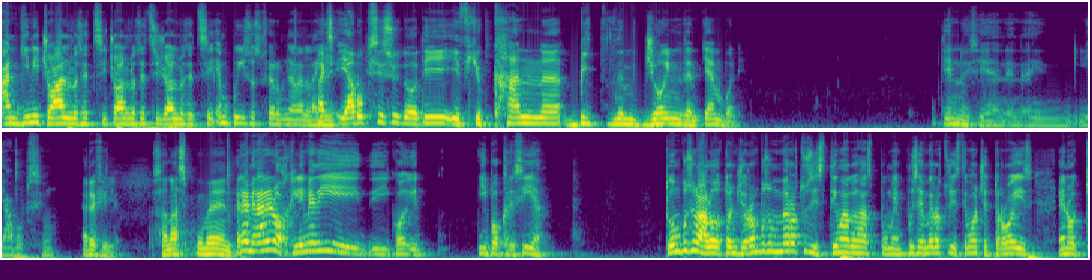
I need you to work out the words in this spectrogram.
αν γίνει και ο άλλος έτσι, και ο άλλος έτσι, και ο άλλος έτσι, εν που ίσως φέρουν μια Εντάξει, αλλαγή. η άποψη σου το ότι if you can beat them, join them, ποια εν η. Τι εννοείς η, η, η, η άποψη μου; Ρε φίλε, σαν να πούμε... Ρε, εμένα ενοχλεί με τη, τη, η, η υποκρισία. Τον που σου λαλώ, τον καιρό που είσαι μέρος του συστήματος, ας πούμε, που είσαι μέρος του συστήματος και τρώεις, είναι οκ,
